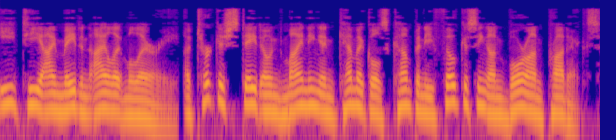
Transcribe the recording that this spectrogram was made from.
ETI Maden İşletmeleri a Turkish state-owned mining and chemicals company focusing on boron products.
